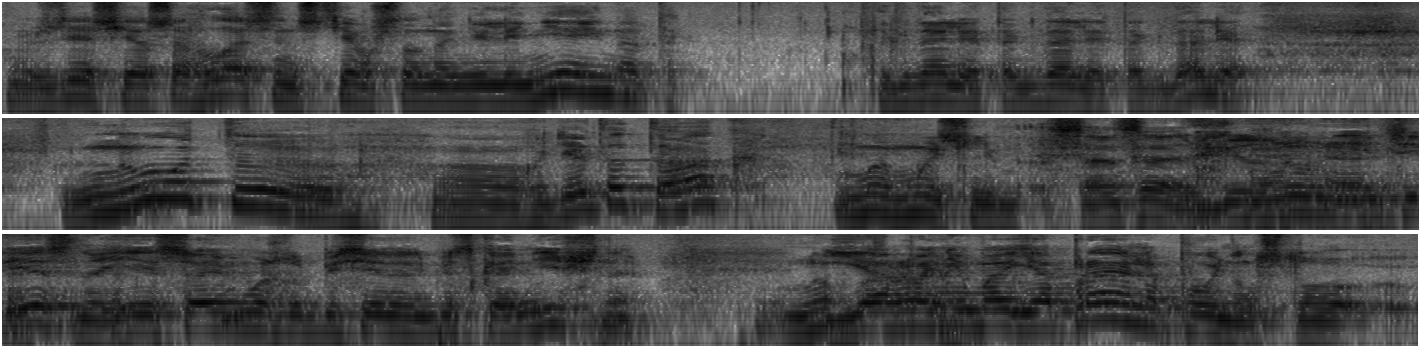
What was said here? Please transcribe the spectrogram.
Здесь я согласен с тем, что она нелинейна, так, так далее, так далее, так далее. Ну вот э, где-то так мы мыслим. Сан безумно интересно. И с вами можно беседовать бесконечно. Ну, я пора... понимаю, я правильно понял, что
